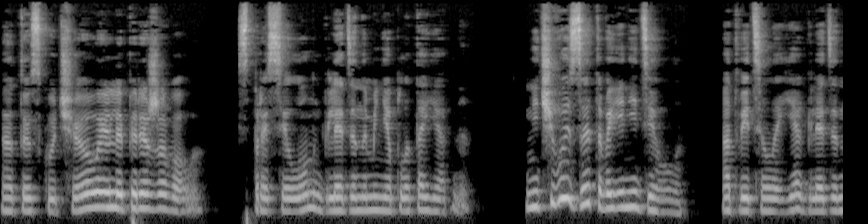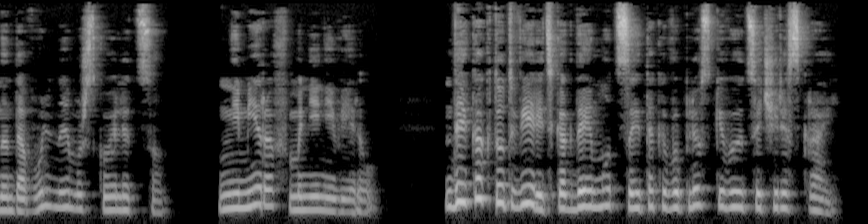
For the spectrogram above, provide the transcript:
«А ты скучала или переживала?» — спросил он, глядя на меня плотоядно. «Ничего из этого я не делала», — ответила я, глядя на довольное мужское лицо. Немиров мне не верил. Да и как тут верить, когда эмоции так и выплескиваются через край?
